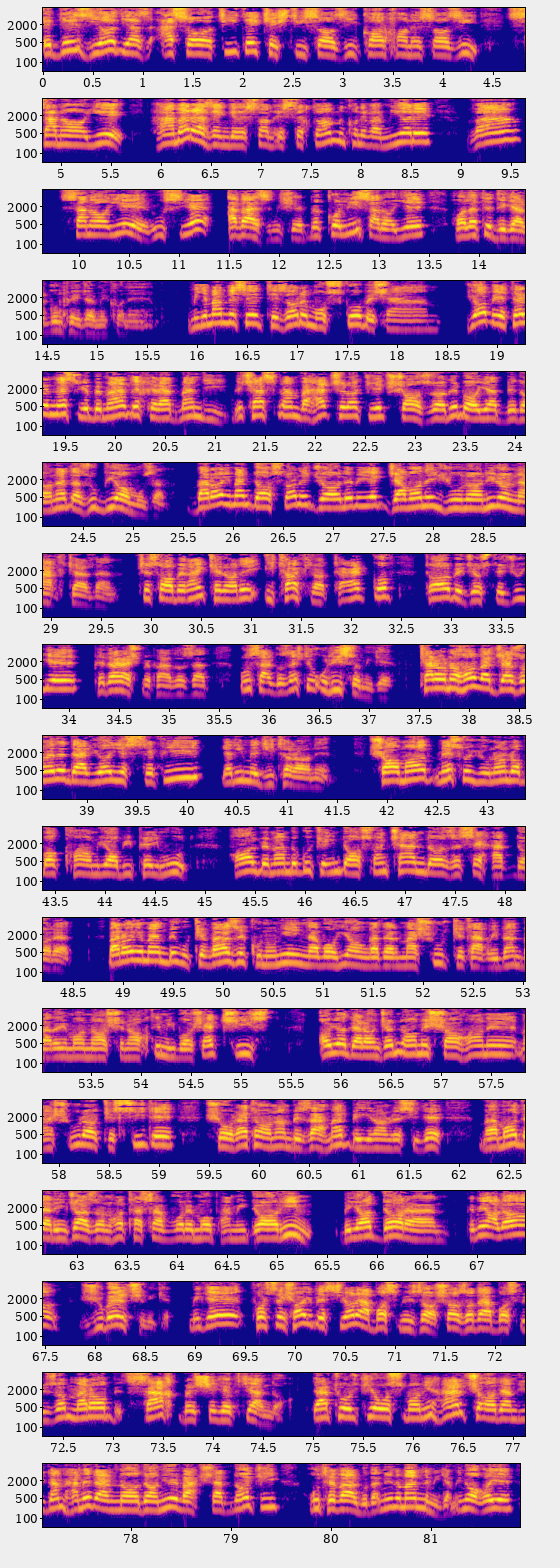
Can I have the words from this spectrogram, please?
عده زیادی از اساتید کشتی سازی کارخانه سازی صنایع همه رو از انگلستان استخدام می‌کنه و میاره و صنایع روسیه عوض میشه. به کلی صنایع حالت دیگرگون پیدا می‌کنه. میگه من مثل تزار مسکو بشم. یا بهتر نسل به مرد خردمندی بچسبم و هر چرا که یک شاهزاده باید بداند از او بیاموزم. برای من داستان جالب یک جوان یونانی رو نقل کردن. که سابقا کنار ایتاک را ترک گفت تا به جستجوی پدرش بپردازد. اون سرگذشت اولیس رو میگه. کرانه ها و جزایر دریای سفید یعنی مدیترانه. شاماد مصر و یونان را با کامیابی پیمود. حال به من بگو که این داستان چند اندازه صحت دارد. برای من بگو که وضع کنونی این نواحی آنقدر مشهور که تقریبا برای ما ناشناخته می باشد چیست؟ آیا در آنجا نام شاهان مشهور که سید شهرت آنان به زحمت به ایران رسیده و ما در اینجا از آنها تصور مبهمی داریم به یاد دارن؟ ببین حالا جوبر چی میگه؟ میگه پرسش های بسیار عباس میرزا شاهزاده عباس میرزا مرا سخت به شگفتی انداخت. در ترکیه عثمانی هر چه آدم دیدم همه در نادانی وحشتناکی قوتور بودن. اینو من نمیگم. این آقای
